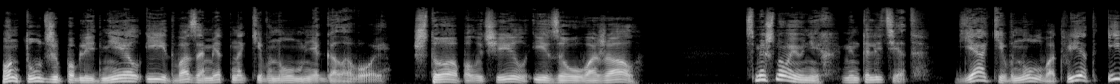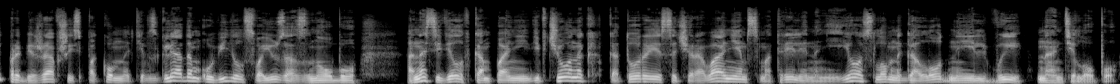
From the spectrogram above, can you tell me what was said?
он тут же побледнел и едва заметно кивнул мне головой. Что получил и зауважал? Смешной у них менталитет. Я кивнул в ответ и, пробежавшись по комнате взглядом, увидел свою зазнобу. Она сидела в компании девчонок, которые с очарованием смотрели на нее, словно голодные львы на антилопу.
